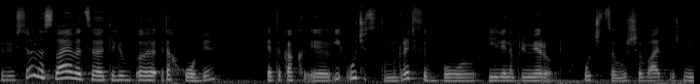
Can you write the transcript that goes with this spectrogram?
Я говорю, все наслаивается, это, люб- э, это хобби. Это как э, и учатся там играть в футбол, или, например, учатся вышивать, уж не-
